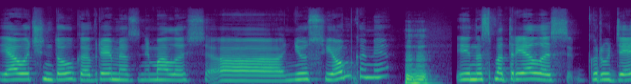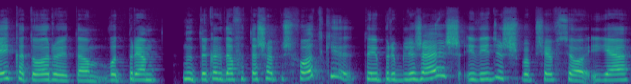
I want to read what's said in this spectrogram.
Я очень долгое время занималась э, нью-съемками угу. и насмотрелась грудей, которые там вот прям ну, ты когда фотошопишь фотки, ты приближаешь и видишь вообще все. И я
